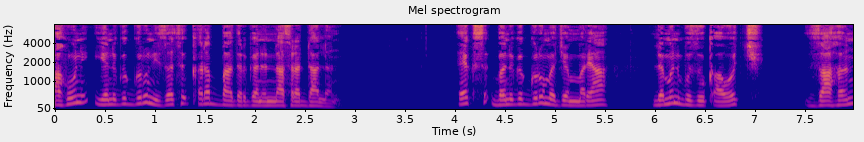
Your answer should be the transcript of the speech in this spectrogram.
አሁን የንግግሩን ይዘት ቀረብ አድርገን እናስረዳለን። ኤክስ በንግግሩ መጀመሪያ ለምን ብዙ ዕቃዎች Sachen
